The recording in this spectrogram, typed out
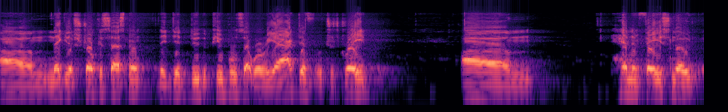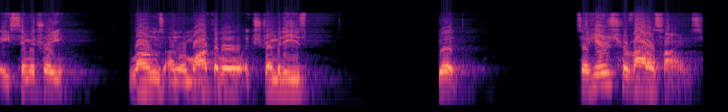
Um, negative stroke assessment, they did do the pupils that were reactive, which was great. Um, head and face, no asymmetry. Lungs, unremarkable. Extremities, good. So here's her vital signs.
